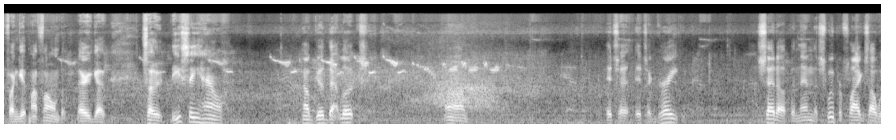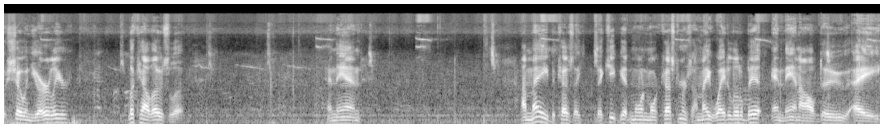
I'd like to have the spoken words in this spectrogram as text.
If I can get my phone there you go. So do you see how, how good that looks? Um, it's a, it's a great setup. And then the swooper flags I was showing you earlier, look how those look. And then I may, because they, they keep getting more and more customers, I may wait a little bit and then I'll do a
